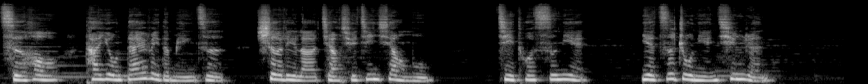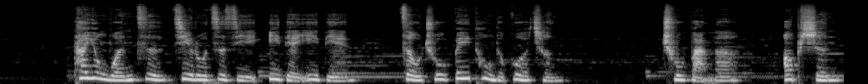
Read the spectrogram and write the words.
此后，他用 David 的名字设立了奖学金项目，寄托思念，也资助年轻人。他用文字记录自己一点一点走出悲痛的过程，出版了《Option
